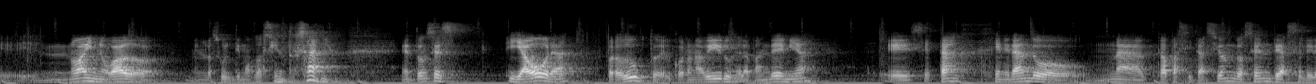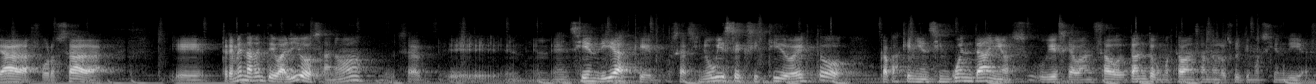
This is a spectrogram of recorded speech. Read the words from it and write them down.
eh, no ha innovado en los últimos 200 años. Entonces, y ahora, producto del coronavirus, de la pandemia, eh, se están generando una capacitación docente acelerada, forzada, tremendamente valiosa, ¿no? En, en, 100 días que, o sea, si no hubiese existido esto, capaz que ni en 50 años hubiese avanzado tanto como está avanzando en los últimos 100 días.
